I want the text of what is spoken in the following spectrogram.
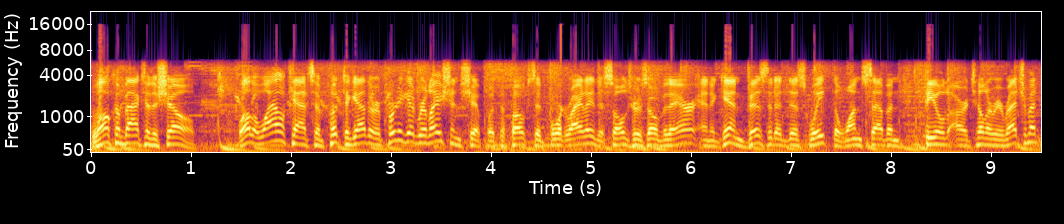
Welcome back to the show. Well, the Wildcats have put together a pretty good relationship with the folks at Fort Riley, the soldiers over there, and again visited this week the 1-7 Field Artillery Regiment.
